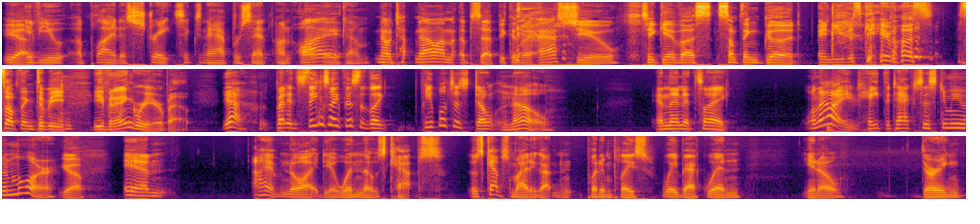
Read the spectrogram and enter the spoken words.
Yeah. If you applied a straight six and a half percent on all I, income. No, t- now I'm upset because I asked you to give us something good, and you just gave us something to be even angrier about. Yeah. But it's things like this that like people just don't know. And then it's like, well now I hate the tax system even more. Yeah. And I have no idea when those caps, those caps might have gotten put in place way back when, you know, during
